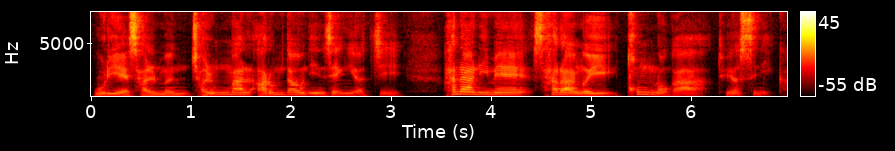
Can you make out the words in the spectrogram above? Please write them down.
우리의 삶은 정말 아름다운 인생이었지. 하나님의 사랑의 통로가 되었으니까.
